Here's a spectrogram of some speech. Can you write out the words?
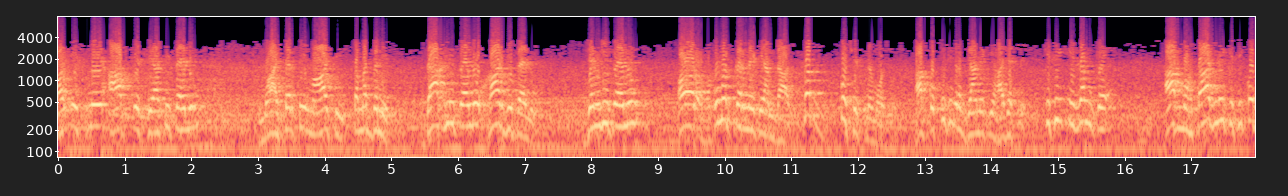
اور اس میں آپ کے سیاسی پہلو، معاشرتی معاشی تمدنی داخلی پہلو، خارجی پہلو، جنگی پہلو اور حکومت کرنے کے انداز، سب کچھ اس میں موجود آپ کو کسی طرف جانے کی حاجت نہیں، کسی ازم کے آپ محتاج نہیں، کسی کو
